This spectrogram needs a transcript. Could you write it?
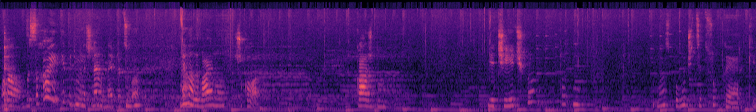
Вона висихає, і тоді ми починаємо з нею працювати. Ми Так. наливаємо шоколад. Кожну ячеечку ну, у нас получаться цукерки.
